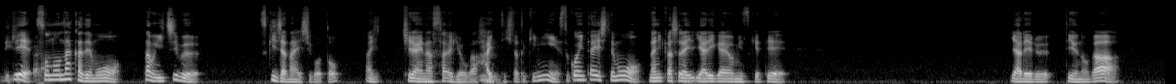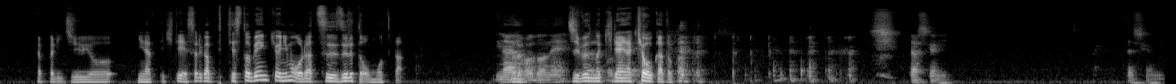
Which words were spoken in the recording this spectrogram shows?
ーできるか、ら。でその中でも、多分一部、好きじゃない仕事、あ嫌いな作業が入ってきた時に、そこに対しても何かしらやりがいを見つけて、やれるっていうのが、やっぱり重要になってきて、それがテスト勉強にも俺は通ずると思った。なるほどね。自分の嫌いな日。教科とか。確かに。確かに。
